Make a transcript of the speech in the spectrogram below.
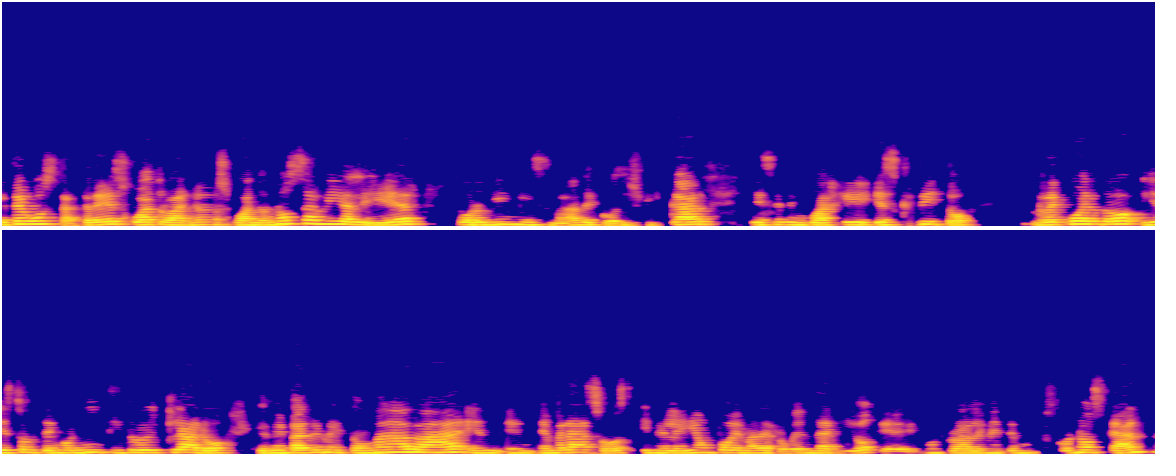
¿qué te gusta? Tres, cuatro años, cuando no sabía leer por mí misma, decodificar ese lenguaje escrito, recuerdo, y esto lo tengo nítido y claro, que mi padre me tomaba en, en, brazos y me leía un poema de Rubén Darío, que muy probablemente muchos conozcan,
